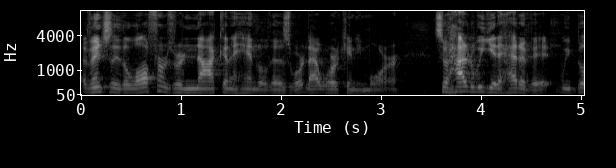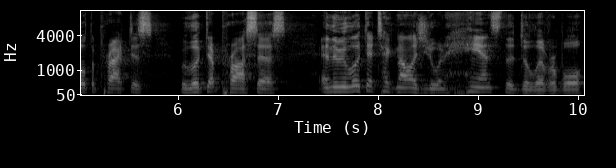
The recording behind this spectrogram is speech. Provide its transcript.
Eventually, the law firms were not going to handle those that work anymore. So, how did we get ahead of it? We built the practice. We looked at process, and then we looked at technology to enhance the deliverable,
